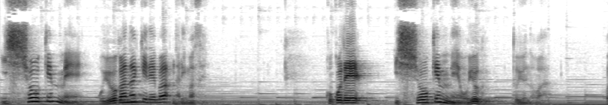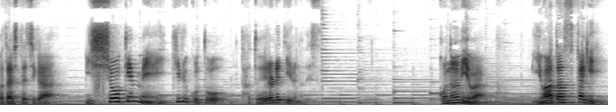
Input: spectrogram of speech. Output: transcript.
一生懸命泳がなければなりません。ここで一生懸命泳ぐというのは私たちが一生懸命生きることを例えられているのです。この海は見渡す限り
